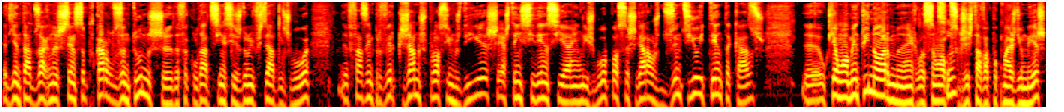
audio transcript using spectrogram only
adiantados à Renascença por Carlos Antunes, eh, da Faculdade de Ciências da Universidade de Lisboa, eh, fazem prever que já nos próximos dias esta incidência em Lisboa possa chegar aos 280 casos, eh, o que é um aumento enorme em relação ao Sim. que se registava há pouco mais de um mês.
